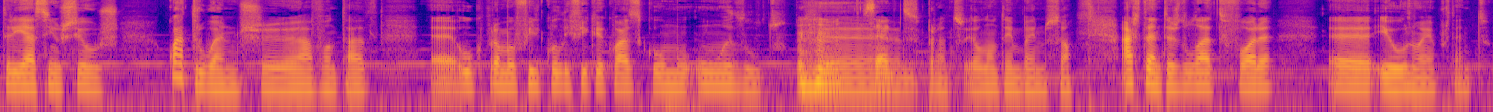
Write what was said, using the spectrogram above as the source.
teria assim os seus 4 anos uh, à vontade, uh, o que para o meu filho qualifica quase como um adulto. Uh, certo. Pronto, ele não tem bem noção. Às tantas, do lado de fora, eu, não é? Portanto,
